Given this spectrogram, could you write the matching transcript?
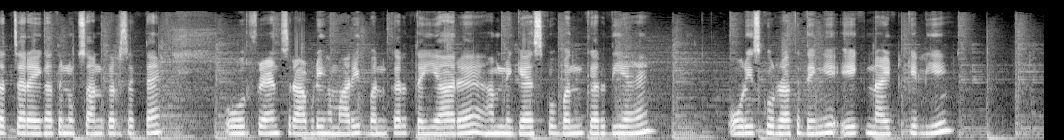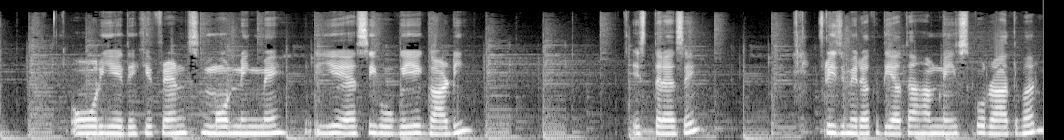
कच्चा रहेगा तो नुकसान कर सकता है। और फ्रेंड्स, राबड़ी हमारी बनकर तैयार है। हमने गैस को बंद कर दिया है और इसको रख देंगे एक नाइट के लिए। और ये देखिए फ्रेंड्स, मॉर्निंग में ये ऐसी हो गई है गाड़ी, इस तरह से। फ्रिज में रख दिया था हमने इसको रात भर।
